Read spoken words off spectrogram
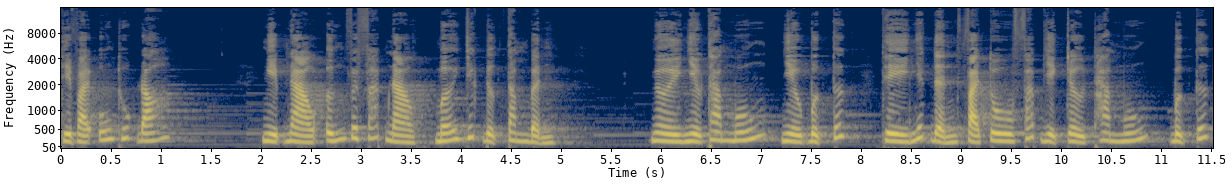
thì phải uống thuốc đó. Nghiệp nào ứng với pháp nào mới dứt được tâm bệnh. Người nhiều tham muốn, nhiều bực tức thì nhất định phải tu pháp diệt trừ tham muốn, bực tức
